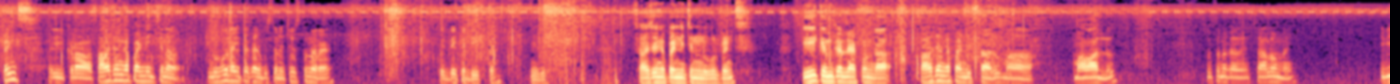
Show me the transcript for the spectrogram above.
ఫ్రెండ్స్ ఇక్కడ సహజంగా పండించిన నువ్వులు అయితే కనిపిస్తున్నాయి. చూస్తున్నారా? కొద్దిగా ఇక్కడ తీసుకో ఇది. సహజంగా పండించిన నువ్వులు ఫ్రెండ్స్ ఏ కెమికల్ లేకుండా సహజంగా పండిస్తారు మా మా వాళ్ళు. చూస్తున్నారు కదా చాలా ఉన్నాయి. ఇవి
